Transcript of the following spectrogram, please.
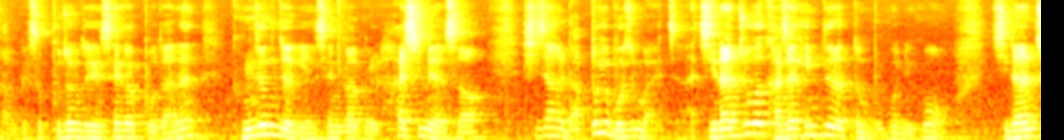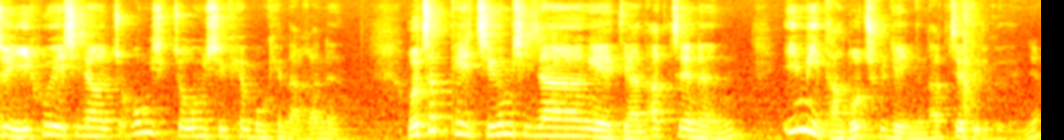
아, 그래서 부정적인 생각보다는 긍정적인 생각을 하시면서 시장을 나쁘게 보지 말자. 지난주가 가장 힘들었던 부분이고 지난주 이후에 시장을 조금씩 조금씩 회복해 나가는 어차피 지금 시장에 대한 악재는 이미 다 노출되어 있는 악재들이거든요.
